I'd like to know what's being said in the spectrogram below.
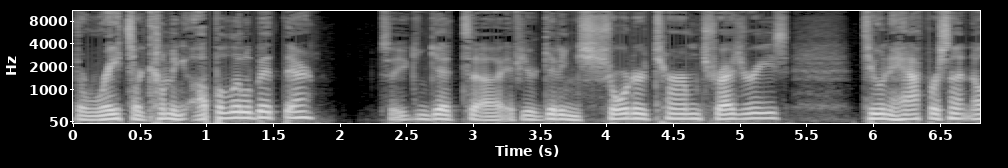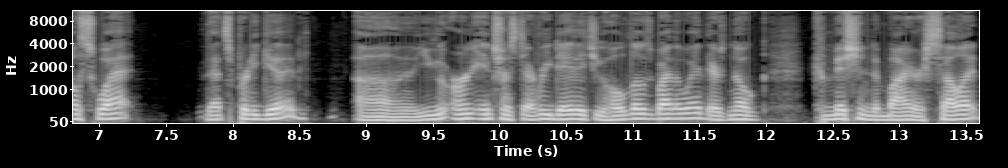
the rates are coming up a little bit there. So you can get, uh, if you're getting shorter term treasuries, 2.5% no sweat. That's pretty good. Uh, you earn interest every day that you hold those, by the way. There's no commission to buy or sell it.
